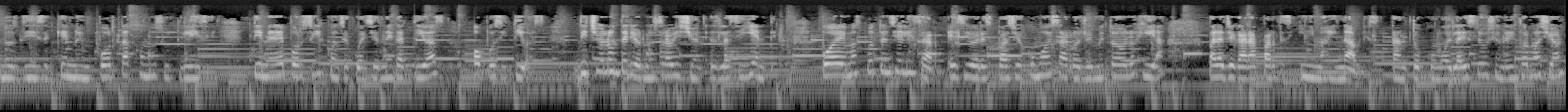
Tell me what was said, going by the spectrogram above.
nos dice que no importa cómo se utilice, tiene de por sí consecuencias negativas o positivas. Dicho lo anterior, nuestra visión es la siguiente. Podemos potencializar el ciberespacio como desarrollo y metodología para llegar a partes inimaginables, tanto como es la distribución de información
